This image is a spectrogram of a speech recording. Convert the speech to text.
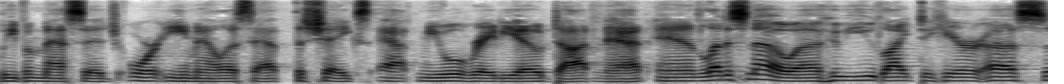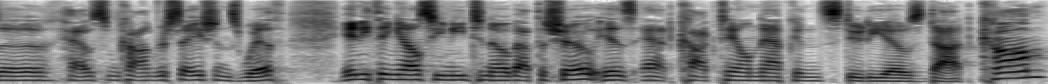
Leave a message or email us at theshakes at muleradio.net and let us know uh, who you'd like to hear us uh, have some conversations with. Anything else you need to know about the show is at cocktailnapkinstudios.com.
